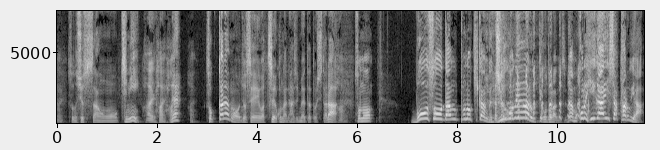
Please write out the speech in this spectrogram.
はい。その出産を機にはいはいはい。ね。はい。そっからもう女性は強くなり始めたとしたら、はい。その暴走ダンプの期間が15年あるってことなんです。よだからもうこの被害者たるや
